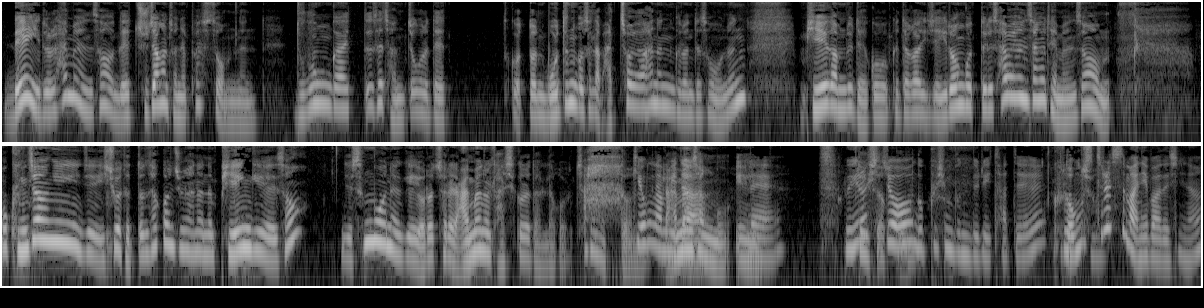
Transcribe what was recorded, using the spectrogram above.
내 일을 하면서 내 주장을 전혀 펼 수 없는 누군가의 뜻에 전적으로 내 어떤 모든 것을 다 맞춰야 하는 그런 데서 오는 비애감도 되고 게다가 이제 이런 것들이 사회 현상이 되면서 뭐 굉장히 이제 이슈가 됐던 사건 중에 하나는 비행기에서 이제 승무원에게 여러 차례 라면을 다시 끓여달라고 차원했던 아, 기억납니다. 라면 상무. 예. 네. 왜 이러시죠? 있었고. 높으신 분들이 다들 그렇죠. 너무 스트레스 많이 받으시나?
